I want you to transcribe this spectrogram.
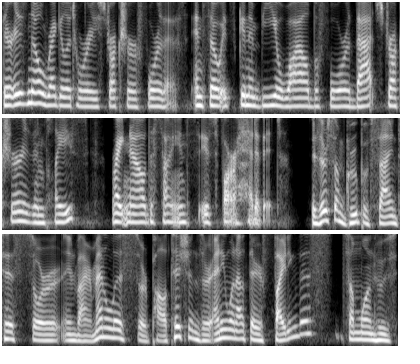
There is no regulatory structure for this. And so it's going to be a while before that structure is in place. Right now, the science is far ahead of it. Is there some group of scientists or environmentalists or politicians or anyone out there fighting this? Someone who's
